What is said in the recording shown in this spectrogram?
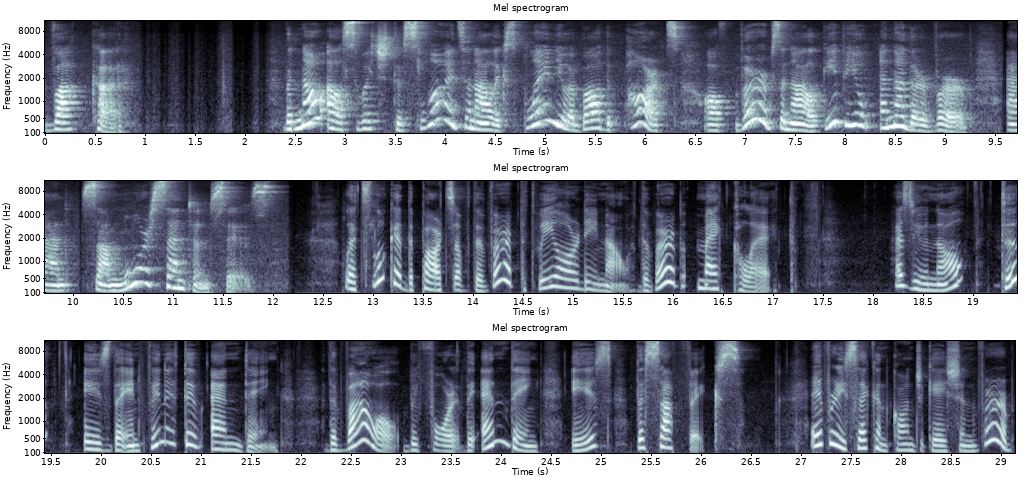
Vakar. But now I'll switch to slides and I'll explain you about the parts of verbs and I'll give you another verb and some more sentences. Let's look at the parts of the verb that we already know, the verb meklēt. As you know, t is the infinitive ending. The vowel before the ending is the suffix. Every second conjugation verb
